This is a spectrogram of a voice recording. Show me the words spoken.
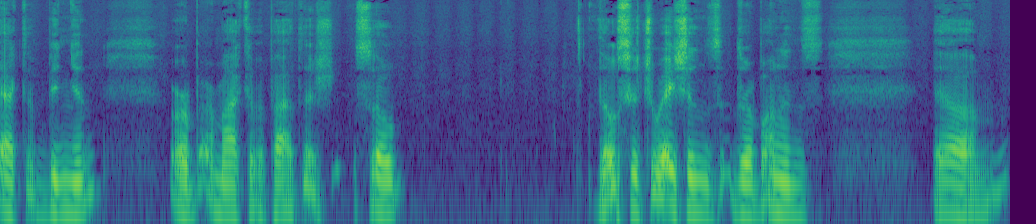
act of binyan or, or makav. So those situations, the rabbanans um,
